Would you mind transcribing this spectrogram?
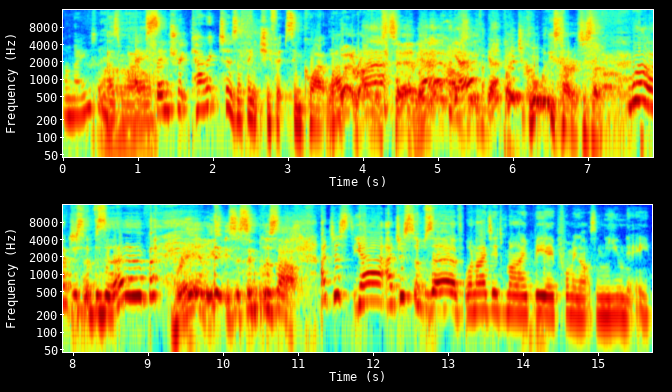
Amazing. as well. Eccentric characters, I think she fits in quite well. Well, around this table, yeah, yeah, yeah, yeah. Where did you come up with these characters then? Well, I just observe. Really? It's as simple as that? I just, yeah, I just observe when I did my BA Performing Arts in uni,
